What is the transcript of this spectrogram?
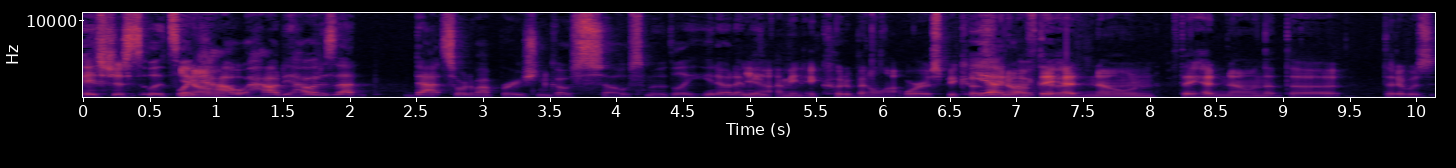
It's just it's like know- how how do how does that that sort of operation go so smoothly? You know what I mean? yeah, I mean, it could have been a lot worse because Yeah, you know no, if they had known if they had known that the that it was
